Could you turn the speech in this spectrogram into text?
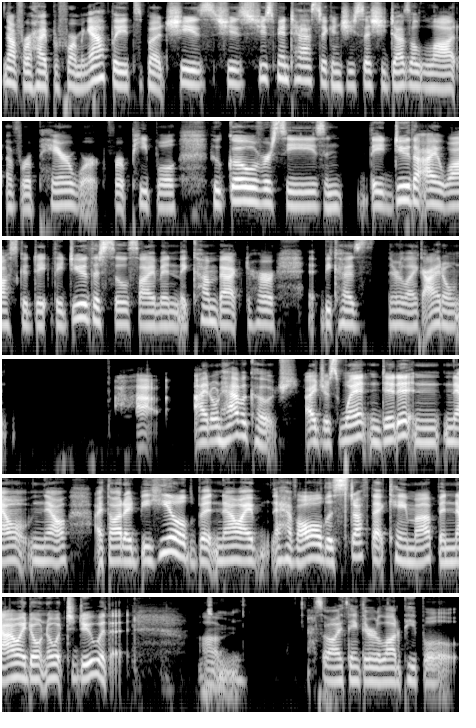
not for high performing athletes, but she's she's she's fantastic and she says she does a lot of repair work for people who go overseas and they do the ayahuasca, they, they do the psilocybin, they come back to her because they're like, I don't I, I don't have a coach. I just went and did it and now now I thought I'd be healed, but now I have all this stuff that came up and now I don't know what to do with it. Um so I think there are a lot of people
